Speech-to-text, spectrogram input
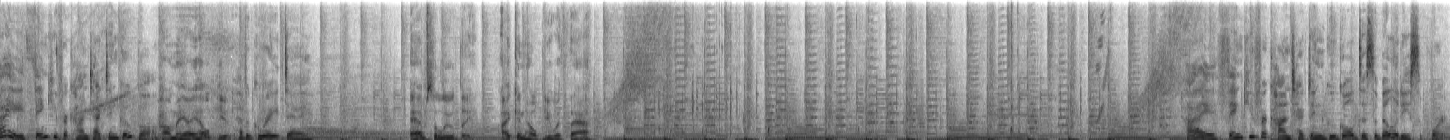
Hi, thank you for contacting Google. How may I help you? Have a great day. Absolutely. I can help you with that. Hi, thank you for contacting Google Disability Support.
